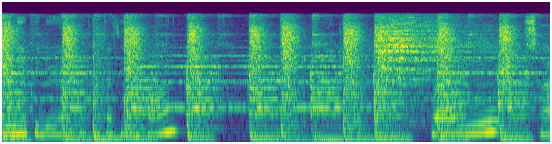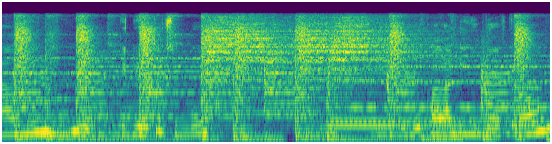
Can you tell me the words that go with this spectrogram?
Ini video yang akan kita simpan. Lalu salin video tersebut. Buka lagi Google Chrome.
